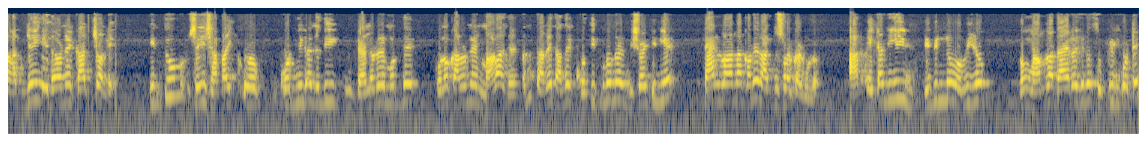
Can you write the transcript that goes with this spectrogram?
রাজ্যেই এই ধরনের কাজ চলে। কিন্তু সেই সাফাই কর্মীরা যদি ম্যানহোলের মধ্যে কোনো কারণে মারা যান, তাহলে তাদের ক্ষতিপূরণের বিষয়টি নিয়ে টান বাহানা করে রাজ্য সরকারগুলো। আর এটা নিয়েই বিভিন্ন অভিযোগ এবং মামলা দায়ের হয়েছিল সুপ্রিম কোর্টে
